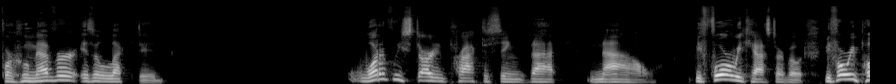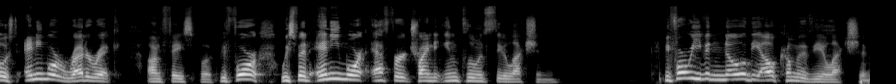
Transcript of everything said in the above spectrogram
for whomever is elected. What if we started practicing that now? before we cast our vote, before we post any more rhetoric on Facebook, before we spend any more effort trying to influence the election, before we even know the outcome of the election,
